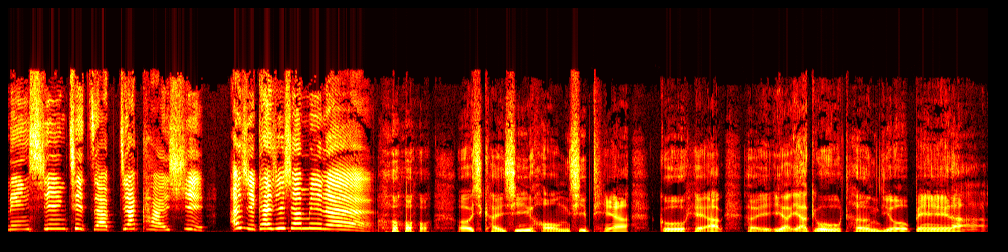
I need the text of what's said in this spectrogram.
人生七十才开始，还是开始啥物咧？哦是开始风湿痛，高血压，还也也叫糖尿病啦。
